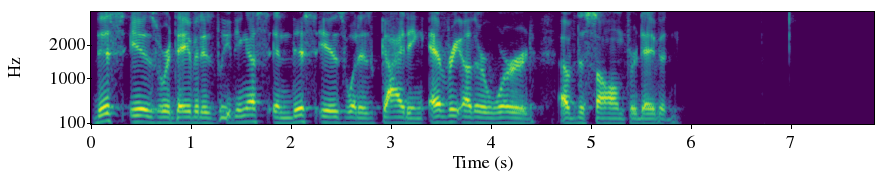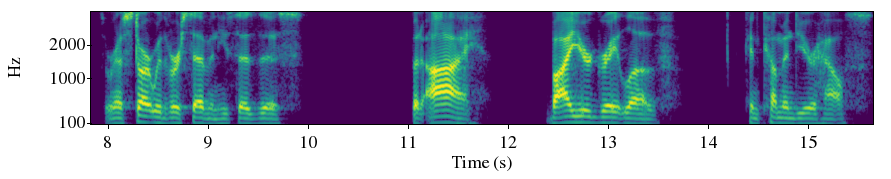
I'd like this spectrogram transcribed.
This is where David is leading us, and this is what is guiding every other word of the psalm for David. So we're going to start with verse 7. He says this But I, by your great love, can come into your house.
